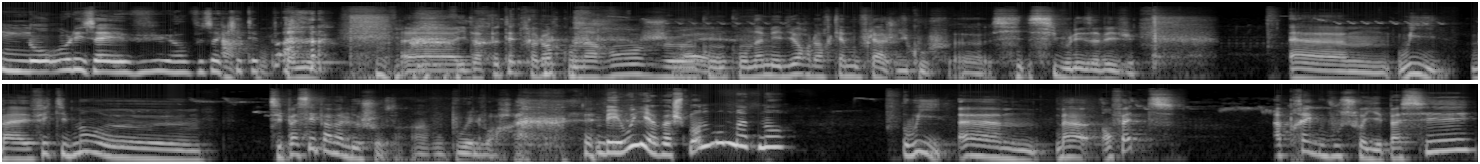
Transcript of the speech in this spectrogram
Non, on les avait vus, hein, vous Ah, inquiétez bon, pas. Euh, il va peut-être falloir qu'on arrange, Ouais. qu'on qu'on améliore leur camouflage, du coup, euh, si, si vous les avez vus. Euh, oui, bah effectivement, euh, c'est passé pas mal de choses, hein, vous pouvez le voir. Mais oui, il y a vachement de monde maintenant. Oui, euh, bah, en fait, après que vous soyez passé,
